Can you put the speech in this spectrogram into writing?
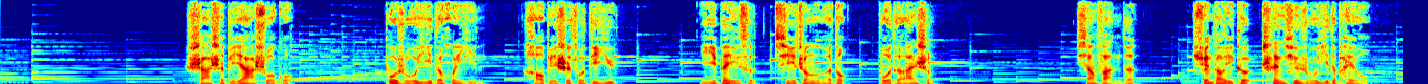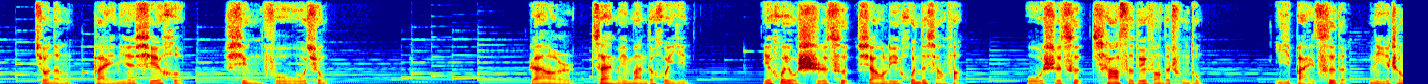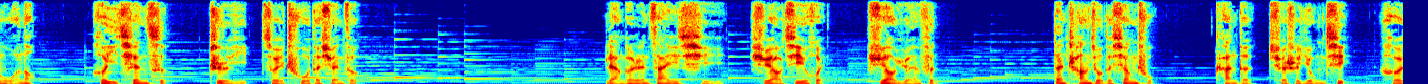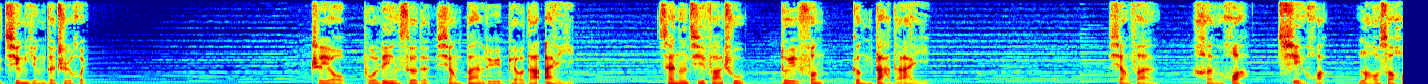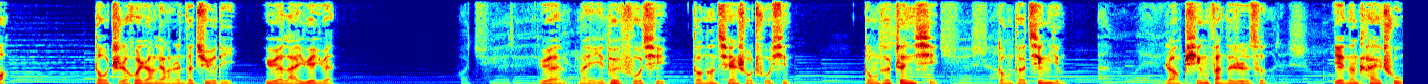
莎士比亚说过：“不如意的婚姻，好比是座地狱，一辈子鸡争鹅斗，不得安生。”相反的，选到一个称心如意的配偶，就能百年协和，幸福无穷。然而，再美满的婚姻，也会有十次想要离婚的想法。五十次掐死对方的冲动，一百次的你争我闹，和一千次质疑最初的选择。两个人在一起需要机会，需要缘分，但长久的相处，看的却是勇气和经营的智慧。只有不吝啬的向伴侣表达爱意，才能激发出对方更大的爱意。相反，狠话、气话、牢骚话，都只会让两人的距离越来越远。愿每一对夫妻都能牵手初心，懂得珍惜，懂得经营，让平凡的日子也能开出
